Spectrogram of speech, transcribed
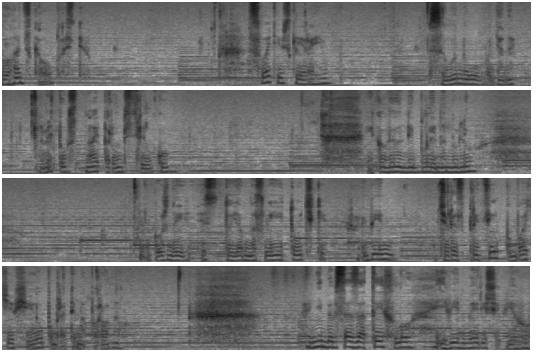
Луганська область. Сватівський район. Село Нововодяне. Він був снайпером стрілком. І коли вони були на нулю, кожен стояв на своїй точці, він через приціл побачив, що його побратима поранило. Ніби все затихло, і він вирішив його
